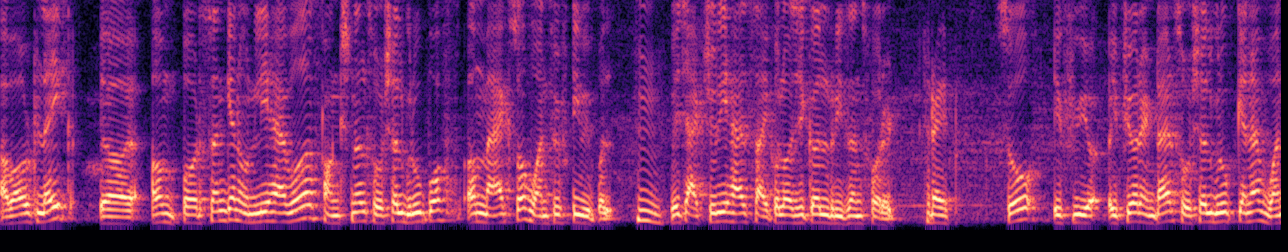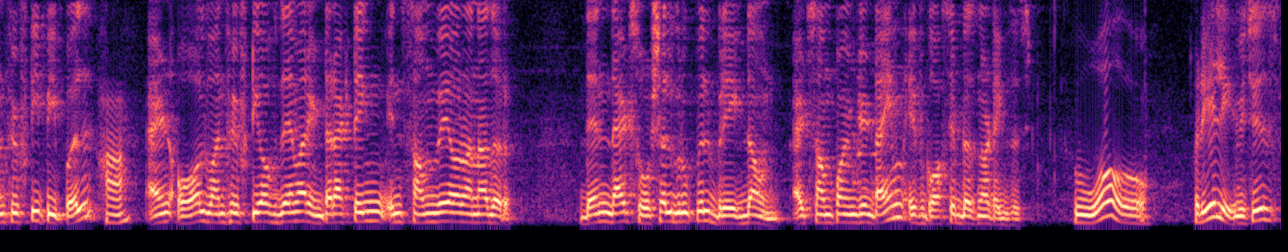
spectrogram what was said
about like a person can only have a functional social group of a max of 150 people which actually has psychological reasons for it right so if you if your entire social group can have 150 people हाँ and all 150 of them are interacting in some way और another then that social group will break down at some point in time if gossip does not exist Whoa. Really? which is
